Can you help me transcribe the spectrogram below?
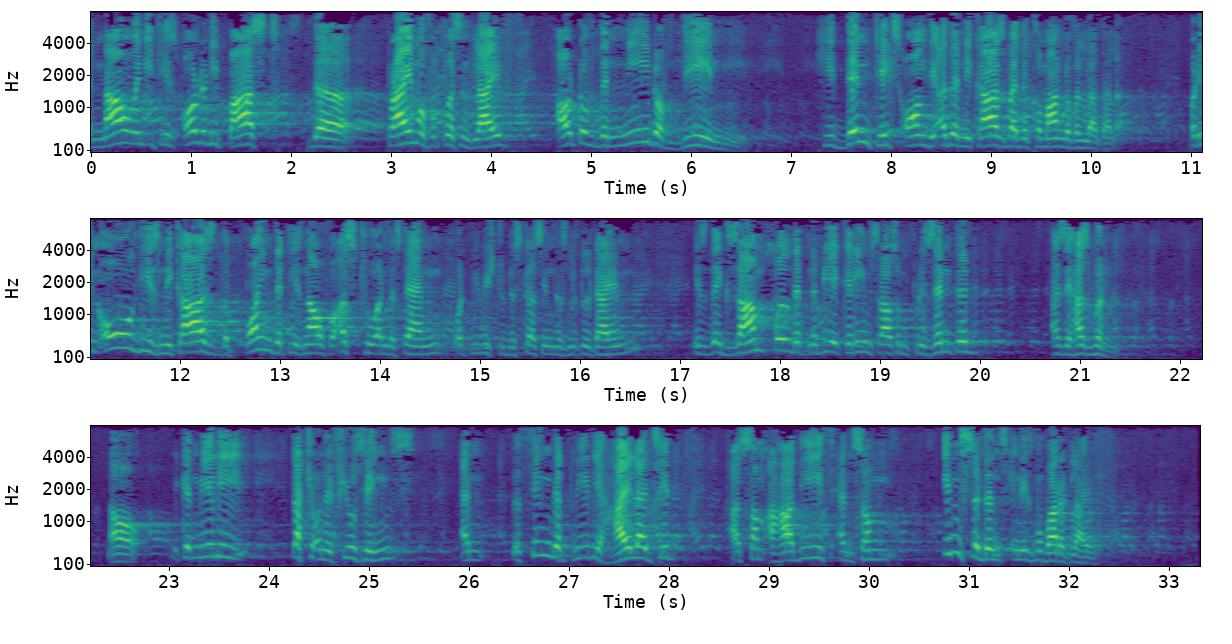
And now when it is already past the prime of a person's life, out of the need of deen, he then takes on the other nikahs by the command of Allah Ta'ala. But in all these nikahs, the point that is now for us to understand, what we wish to discuss in this little time, is the example that Nabi Kareem Sallallahu presented as a husband. Now, we can merely touch on a few things, and the thing that really highlights it are some ahadith and some incidents in his Mubarak life.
